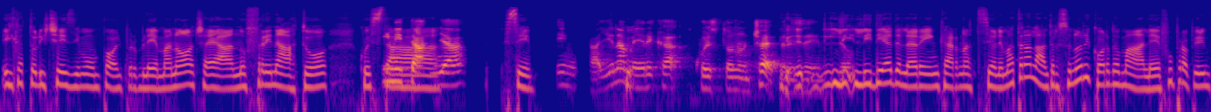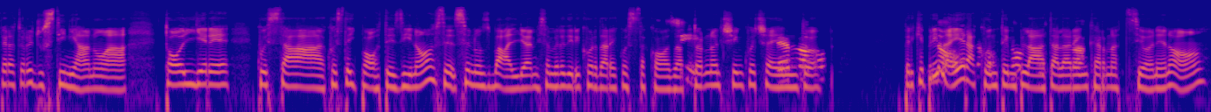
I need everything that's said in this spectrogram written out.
il cattolicesimo un po' il problema, no? Cioè hanno frenato questa... In Italia? Sì. In Italia, in America questo non c'è, per esempio. L'idea della reincarnazione, ma tra l'altro, se non ricordo male, fu proprio l'imperatore Giustiniano a togliere questa, questa ipotesi, no? Se, se, non sbaglio, eh, mi sembra di ricordare questa cosa, sì, attorno al 500. Però... Perché prima no, era contemplata la reincarnazione, no?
